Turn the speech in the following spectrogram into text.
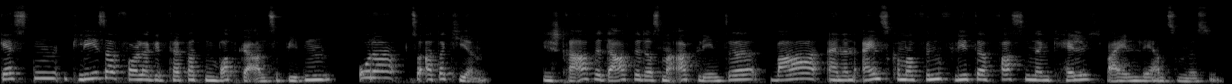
Gästen Gläser voller gepfefferten Wodka anzubieten oder zu attackieren. Die Strafe dafür, dass man ablehnte, war, einen 1,5 Liter fassenden Kelch Wein leeren zu müssen.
